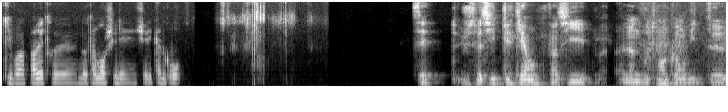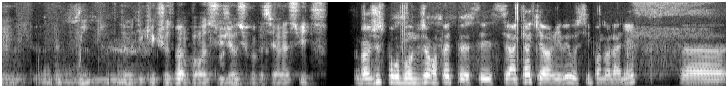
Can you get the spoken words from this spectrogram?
qui vont apparaître, euh, notamment chez les, chez les quatre gros. C'est, je sais pas si quelqu'un, enfin si l'un de vous trois a encore envie de, Oui. de dire quelque chose par rapport à ce sujet ou si on peut passer à la suite. Bah, juste pour rebondir, en fait, c'est c'est un cas qui est arrivé aussi pendant l'année. Euh,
